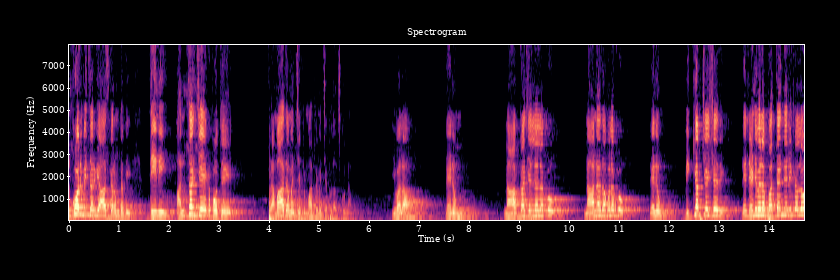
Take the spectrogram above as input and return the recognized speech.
ఇంకోరి మీద జరిగే ఆస్కారం ఉంటుంది. దీన్ని అంతం చేయకపోతే ప్రమాదం అని చెప్పి మాత్రమే చెప్పదలుచుకున్నాం. ఇవాళ నేను నా అక్క చెల్లెలకు నా అన్నదమ్ములకు నేను విజ్ఞప్తి చేసేది నేను రెండు వేల పద్దెనిమిది ఎన్నికల్లో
